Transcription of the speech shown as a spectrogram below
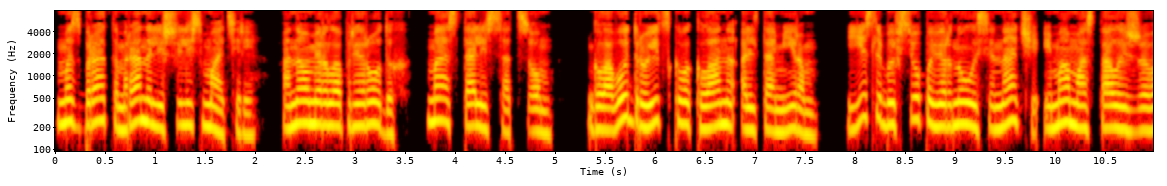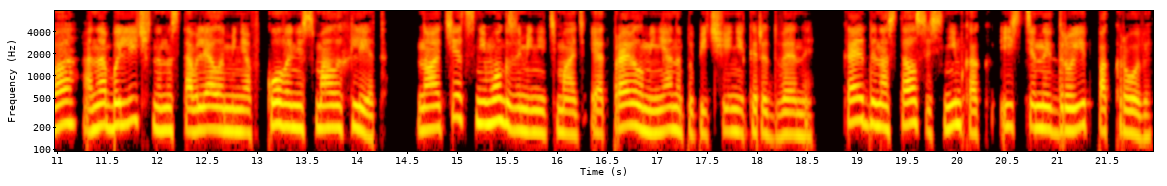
«Мы с братом рано лишились матери, она умерла при родах, мы остались с отцом, главой друидского клана Альтамиром. Если бы все повернулось иначе, и мама осталась жива, она бы лично наставляла меня в коване с малых лет. Но отец не мог заменить мать и отправил меня на попечение Каредвены. Кайден остался с ним как истинный друид по крови.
